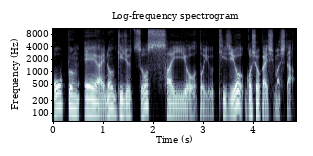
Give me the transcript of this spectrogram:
OpenAI の技術を採用という記事をご紹介しました。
